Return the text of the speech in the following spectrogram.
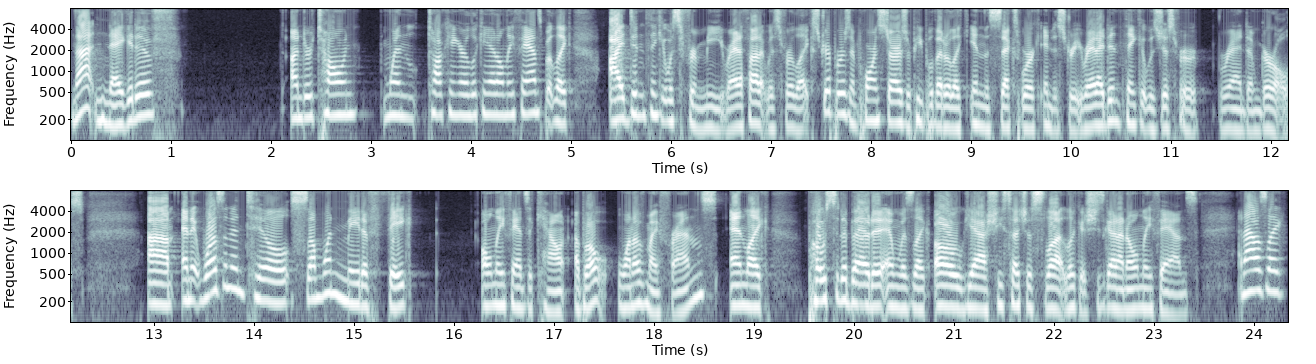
not negative undertone when talking or looking at OnlyFans, but like I didn't think it was for me, right? I thought it was for like strippers and porn stars or people that are like in the sex work industry, right? I didn't think it was just for random girls. Um, and it wasn't until someone made a fake OnlyFans account about one of my friends and like posted about it and was like, "Oh yeah, she's such a slut. Look at she's got an OnlyFans," and I was like,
